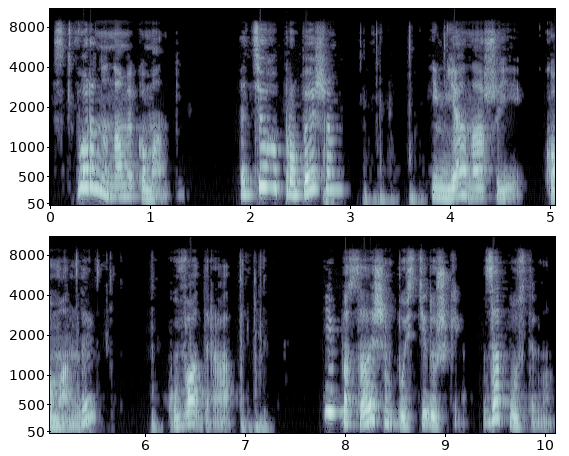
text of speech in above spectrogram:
створену нами команду. Для цього пропишемо ім'я нашої команди квадрат і залишимо пусті дужки. Запустимо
